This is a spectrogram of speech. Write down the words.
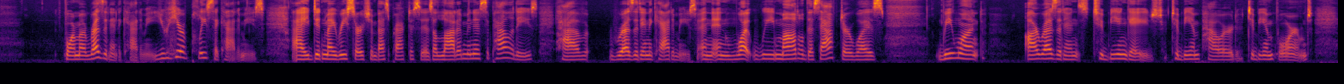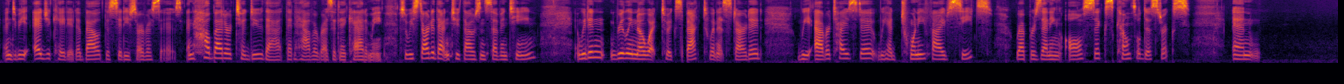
form a resident academy. You hear of police academies. I did my research and best practices. A lot of municipalities have resident academies. And and what we modeled this after was we want our residents to be engaged, to be empowered, to be informed, and to be educated about the city services. And how better to do that than have a resident academy? So we started that in 2017, and we didn't really know what to expect when it started. We advertised it, we had 25 seats representing all six council districts. And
